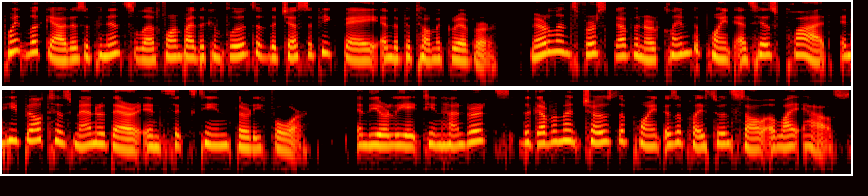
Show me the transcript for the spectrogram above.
Point Lookout is a peninsula formed by the confluence of the Chesapeake Bay and the Potomac River. Maryland's first governor claimed the point as his plot, and he built his manor there in 1634. In the early 1800s, the government chose the point as a place to install a lighthouse.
